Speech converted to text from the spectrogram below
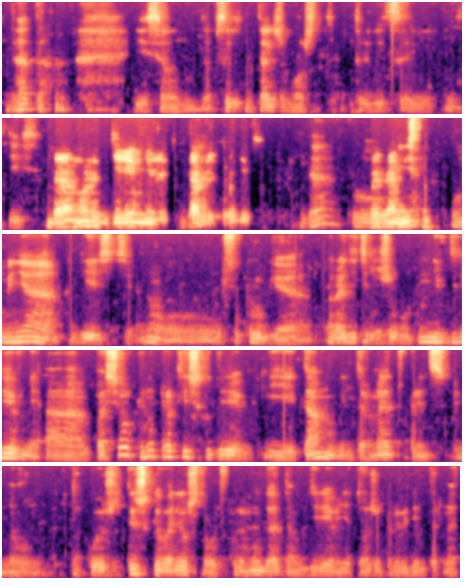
куда-то, если он абсолютно так же может трудиться и здесь? Да, может в деревне жить, так же трудиться. Да, программистом. У меня, у меня есть, ну, у супруги родители живут ну, не в деревне, а в поселке, ну, практически деревне. И там интернет, в принципе, ну, такой же. Ты же говорил, что вот в Крыму, да, там в деревне тоже провели интернет.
